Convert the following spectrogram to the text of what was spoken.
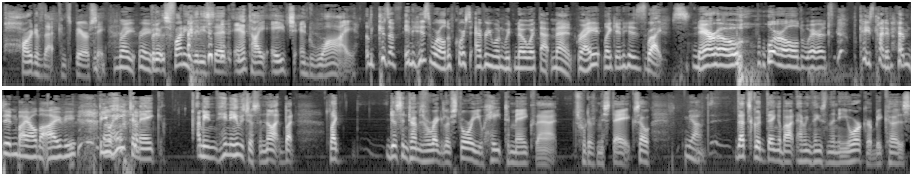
part of that conspiracy. Right, right. But it was funny that he said anti H and Y. because of in his world, of course, everyone would know what that meant, right? Like in his Right. narrow world where it's he's kind of hemmed in by all the ivy. But you hate to make. I mean, he, he was just a nut, but like, just in terms of a regular story, you hate to make that sort of mistake. So Yeah. that's a good thing about having things in the New Yorker because,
